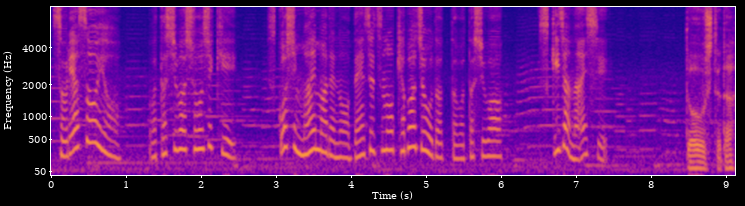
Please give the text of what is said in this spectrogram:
そりゃそうよ。私は正直少し前までの伝説のキャバ嬢だった私は好きじゃないし。どうしてだ？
